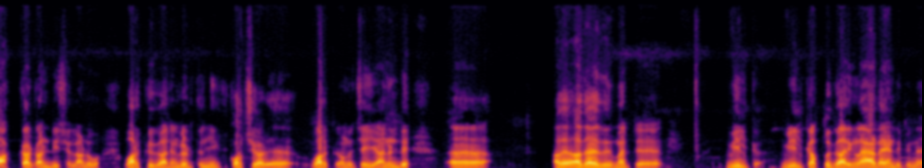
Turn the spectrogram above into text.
പക്ക കണ്ടീഷനിലാണ് വർക്ക് കാര്യങ്ങൾ എടുത്തത്. ഇനി കുറച്ച് വർക്ക് ചെയ്യാനുണ്ട്. അതായത് മറ്റേ വീൽ വീൽ കപ്പ് കാര്യങ്ങൾ ആഡ് ചെയ്യാണ്ട് പിന്നെ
